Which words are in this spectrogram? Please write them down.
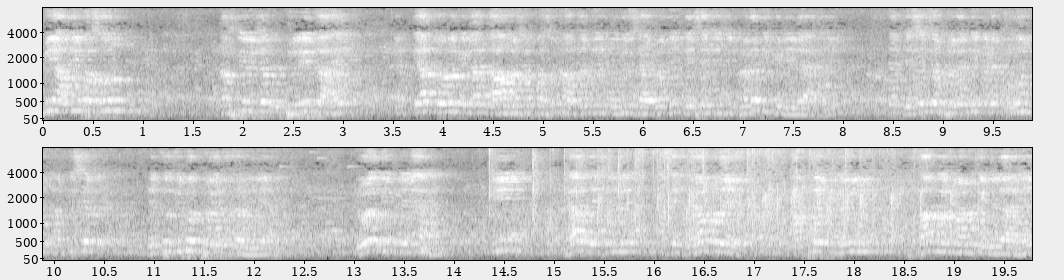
मी आधीपासून राष्ट्रीय प्रेरित आहे. आणि त्याचबरोबर गेल्या दहा वर्षापासून आदरणीय मोदी साहेबांनी देशाची जी प्रगती केलेली आहे त्या देशाच्या प्रगतीकडे पाहून अतिशय नेतृत्वपूर्ण प्रगती झालेली आहे. डोळे घेतलेले आहे की ह्या देशाने असे घरामध्ये आपले एक नवीन स्थान निर्माण केलेलं आहे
